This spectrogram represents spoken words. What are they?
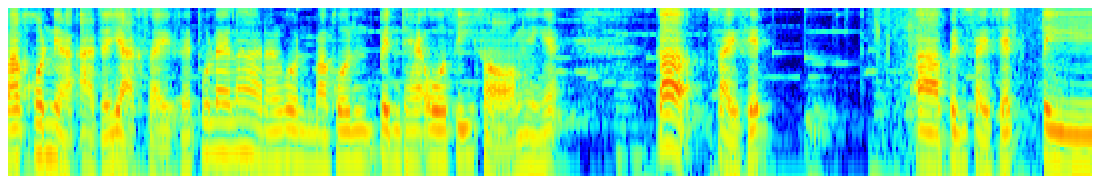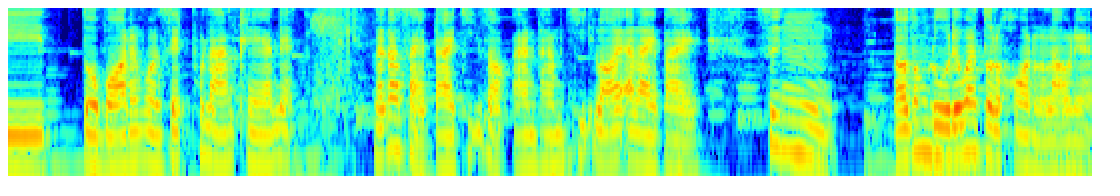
บางคนเนี่ยอาจจะอยากใส่เซตผู้ไล่ล่านะทุกคน บางคนเป็นแทโอ C2 องอย่างเงี้ย ก็ใส่เซต อ่า เป็นใส่เซตตีตัวบอสนะทุกคน เซตผู้ล้างแค้นเนี่ย แล้วก็ใส่ตายคิสองอันทำคิร้อยอะไรไป ซึ่ง เราต้องดูด้วยว่าตัวละครของเราเนี่ย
